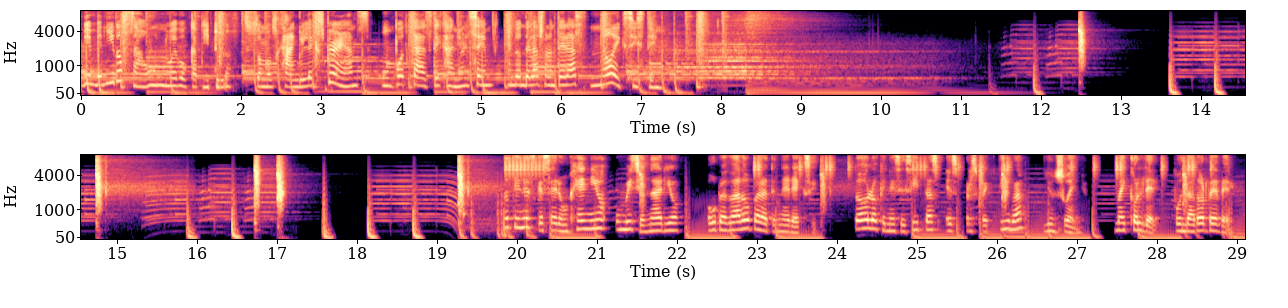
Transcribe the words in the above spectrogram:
Bienvenidos a un nuevo capítulo. Somos Hangul Experience, un podcast de Hangul Sem en donde las fronteras no existen. No tienes que ser un genio, un visionario o graduado para tener éxito. Todo lo que necesitas es perspectiva y un sueño. Michael Dell, fundador de Dell.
